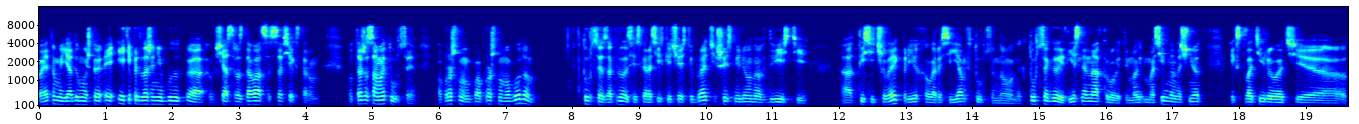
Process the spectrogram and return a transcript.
Поэтому я думаю, что э, эти предложения будут сейчас раздаваться со всех сторон. Вот та же самая Турция. По прошлому, по прошлому году Турция закрылась, если российской частью брать, 6 миллионов 200 а, тысяч человек приехало россиян в Турцию на отдых. Турция говорит, если она откроет и массивно начнет эксплуатировать э,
